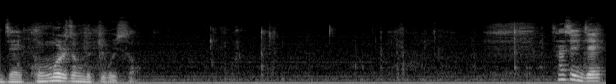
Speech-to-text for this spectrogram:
이제 국물을 좀 느끼고 있어. 사실 이제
